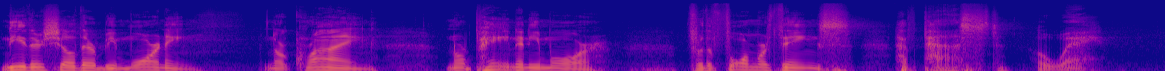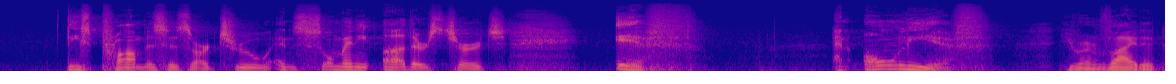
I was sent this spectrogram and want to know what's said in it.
Neither shall there be mourning, nor crying, nor pain anymore, for the former things have passed away. These promises are true, and so many others, church, if and only if you are invited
